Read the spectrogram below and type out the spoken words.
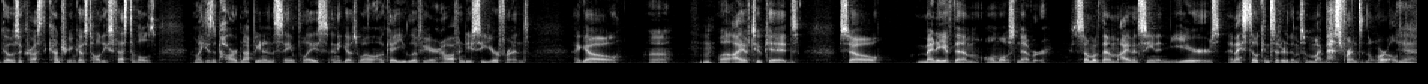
goes across the country and goes to all these festivals. I'm like, is it hard not being in the same place? And he goes, well, okay, you live here. How often do you see your friends? I go, huh. Well, I have two kids, so many of them almost never. Some of them I haven't seen in years, and I still consider them some of my best friends in the world. Yeah.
